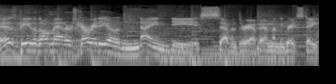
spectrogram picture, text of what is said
is Pete with Home Matters KIRO Radio 97.3 FM in the great state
